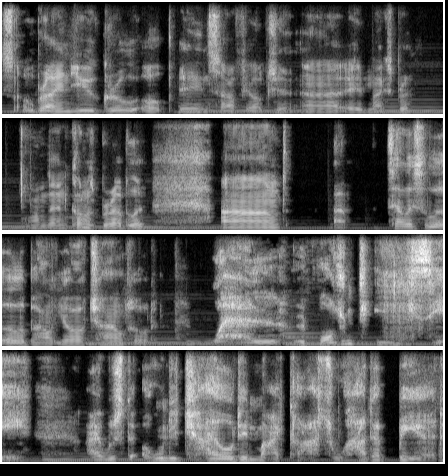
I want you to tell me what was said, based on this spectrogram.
So, Brian, you grew up in South Yorkshire, uh, in Mexborough, and then Conisbrough, Blue. And uh, tell us a little about your childhood. Well, it wasn't easy. I was the only child in my class who had a beard,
